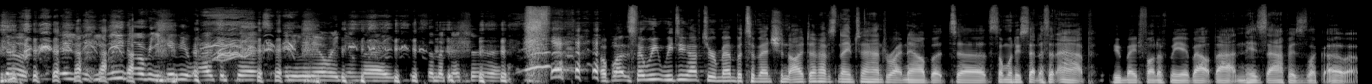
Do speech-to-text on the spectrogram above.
so, so you, you lean over, you give your wife a kiss, and you lean over, you give the the picture. oh, but, so we, we do have to remember to mention. I don't have his name to hand right now, but uh, someone who sent us an app who made fun of me about that, and his app is like uh,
